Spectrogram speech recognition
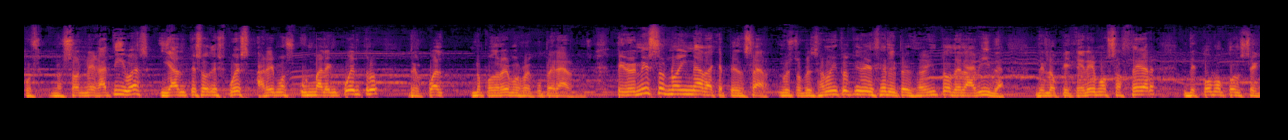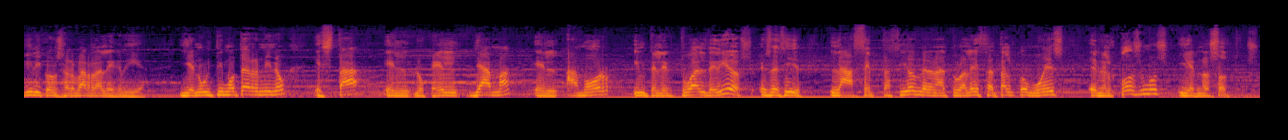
pues no son negativas y antes o después haremos un mal encuentro del cual no podremos recuperarnos. Pero en eso no hay nada que pensar. Nuestro pensamiento tiene que ser el pensamiento de la vida, de lo que queremos hacer, de cómo conseguir y conservar la alegría. Y en último término está el, lo que él llama el amor intelectual de Dios, es decir, la aceptación de la naturaleza tal como es en el cosmos y en nosotros.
